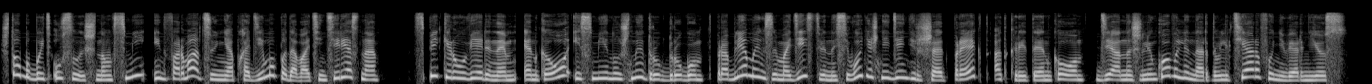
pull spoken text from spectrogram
чтобы быть услышанным в СМИ, информацию необходимо подавать интересно. Спикеры уверены, НКО и СМИ нужны друг другу. Проблемы их взаимодействия на сегодняшний день решает проект «Открытый НКО». Диана Желенкова, Ленар Давлетьяров, Univer News.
